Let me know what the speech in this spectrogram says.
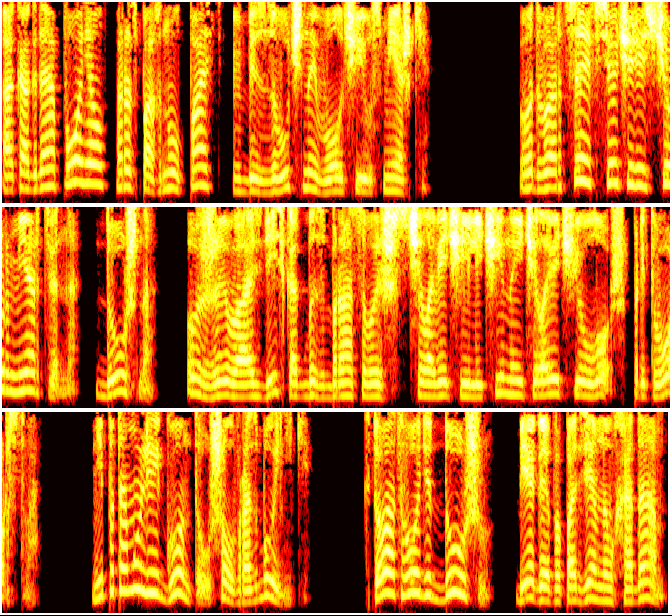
а когда понял, распахнул пасть в беззвучной волчьей усмешке. Во дворце все чересчур мертвенно, душно, лживо, а здесь как бы сбрасываешь с человечьей личины и человечью ложь, притворство. Не потому ли и Гонта ушел в разбойники? Кто отводит душу, бегая по подземным ходам,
